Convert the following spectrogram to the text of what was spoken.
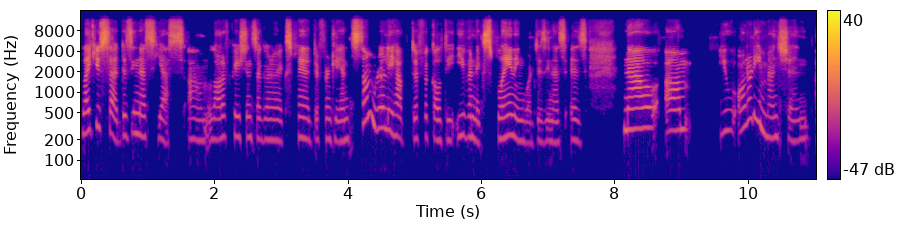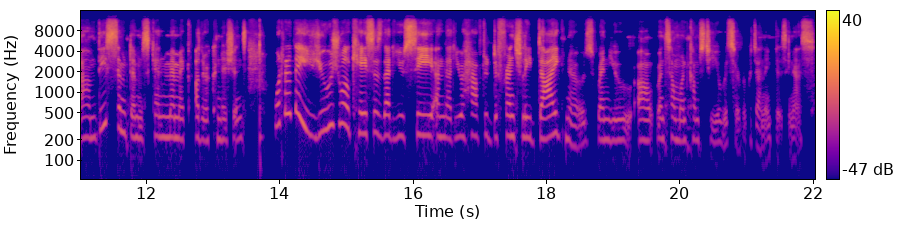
like you said, dizziness, yes, um, a lot of patients are going to explain it differently, and some really have difficulty even explaining what dizziness is. Now, um, you already mentioned um, these symptoms can mimic other conditions. What are the usual cases that you see and that you have to differentially diagnose when you uh, when someone comes to you with cervicogenic dizziness?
